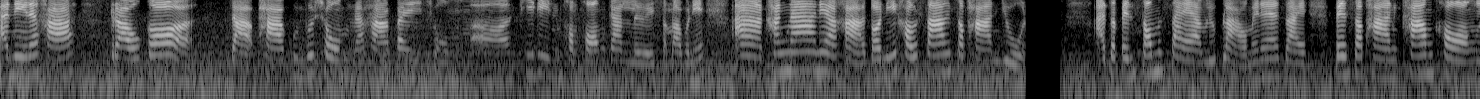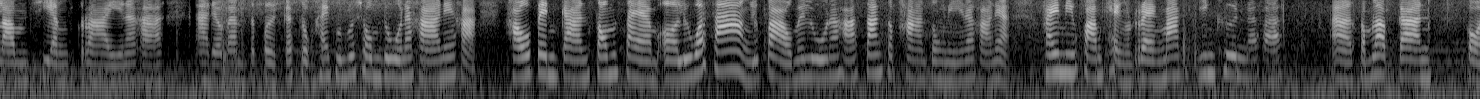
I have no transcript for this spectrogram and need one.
อันนี้นะคะเราก็ จะพาคุณผู้ชมนะคะไปชมที่ดินพร้อมๆกันเลยสำหรับวันนี้ข้างหน้าเนี่ยค่ะ ตอนนี้เขาสร้างสะพานอยู่ อาจจะเป็นซ่อมแซมหรือเปล่าไม่แน่ใจ เป็นสะพานข้ามคลองลำเชียงไกรนะคะเดี๋ยวแบมจะเปิดกระจกให้คุณผู้ชมดูนะคะนี่ค่ะเขาเป็นการซ่อมแซมออหรือว่าสร้างหรือเปล่าไม่รู้นะคะ สร้างสะพานตรงนี้นะคะเนี่ยให้มีความแข็งแรงมากยิ่งขึ้นนะคะอ่าสำหรับการ ก่อ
